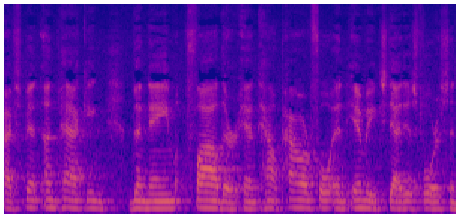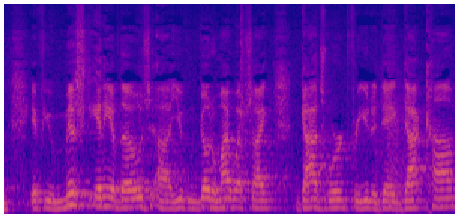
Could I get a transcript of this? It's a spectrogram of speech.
I've spent unpacking the name Father and how powerful an image that is for us. And if you missed any of those, uh, you can go to my website, godswordforyoutoday.com,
